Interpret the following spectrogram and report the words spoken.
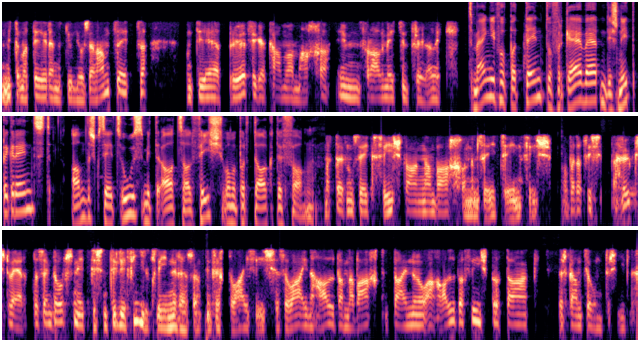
mit der Materie natürlich auseinandersetzen. Und die Prüfungen kann man machen, im, vor allem jetzt im Frühling. Die Menge von Patenten, die vergeben werden, ist nicht begrenzt. Anders sieht es aus mit der Anzahl Fisch, die man pro Tag fangen darf. Man darf nur sechs Fisch fangen am Bach und am See zehn Fisch. Aber das ist ein Höchstwert. Also im Durchschnitt ist natürlich viel kleiner. Also vielleicht zwei Fische, so eineinhalb am Bach, zum Teil nur ein halber Fisch pro Tag. Das ist ganz unterschiedlich.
